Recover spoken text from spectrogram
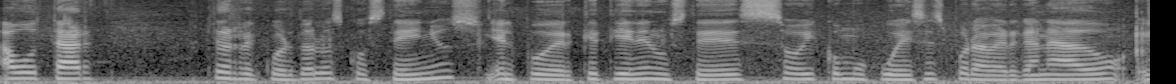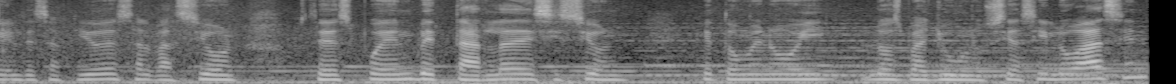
a votar, les recuerdo a los costeños el poder que tienen ustedes hoy como jueces por haber ganado el desafío de salvación. Ustedes pueden vetar la decisión que tomen hoy los bayunos. Si así lo hacen,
